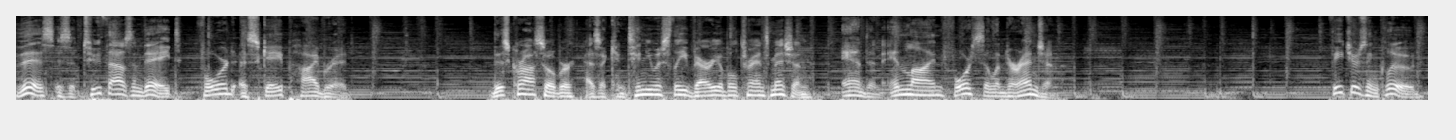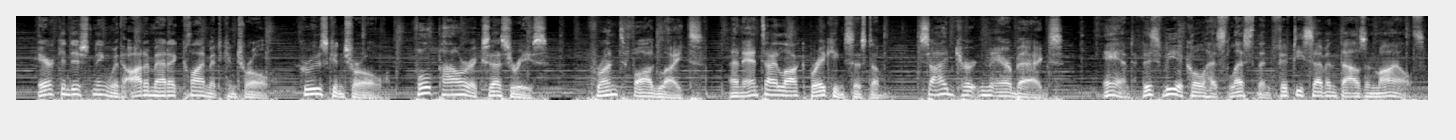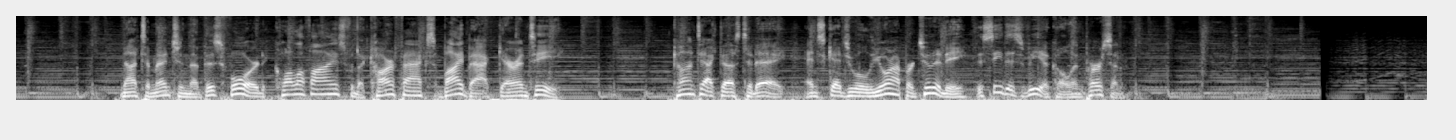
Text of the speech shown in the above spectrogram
This is a 2008 Ford Escape Hybrid. This crossover has a continuously variable transmission and an inline four-cylinder engine. Features include air conditioning with automatic climate control, cruise control, full power accessories, front fog lights, an anti-lock braking system, side curtain airbags, and this vehicle has less than 57,000 miles. Not to mention that this Ford qualifies for the Carfax buyback guarantee. Contact us today and schedule your opportunity to see this vehicle in person.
